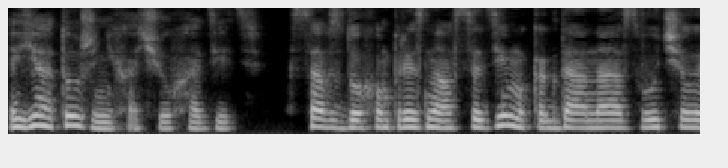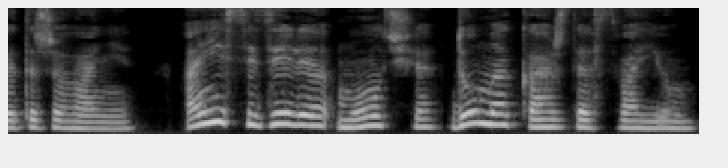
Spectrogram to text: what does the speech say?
«Я тоже не хочу уходить», – со вздохом признался Дима, когда она озвучила это желание. Они сидели молча, думая каждый о своем.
